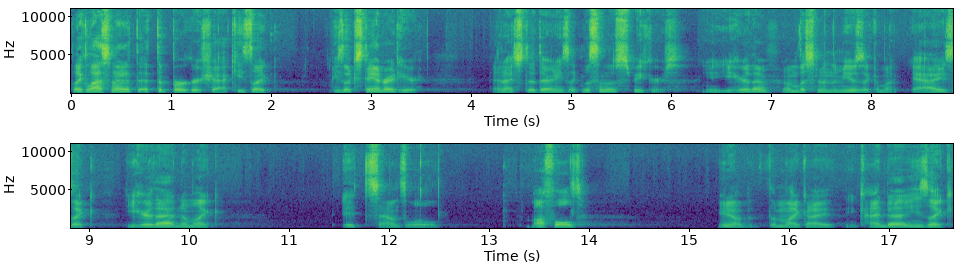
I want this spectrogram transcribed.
Like last night at the, at the Burger Shack, he's like, he's like stand right here, and I stood there and he's like listen to those speakers. You you hear them? I'm listening to the music. I'm like yeah. He's like you hear that? And I'm like, it sounds a little muffled. you know, I'm like, I kinda. And he's like,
